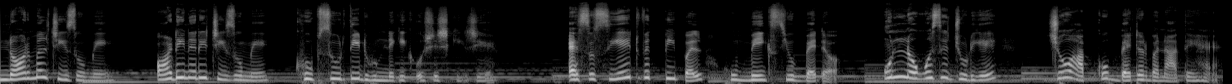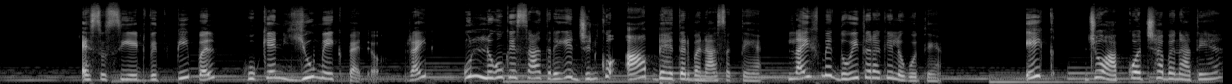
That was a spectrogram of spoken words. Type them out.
नॉर्मल चीज़ों में ऑर्डिनरी चीज़ों में खूबसूरती ढूँढने की कोशिश कीजिए। Associate with people who makes you better उन लोगों से जुड़िए जो आपको बेटर बनाते हैं। Associate with people who can you make better right उन लोगों के साथ रहिए जिनको आप बेहतर बना सकते हैं। लाइफ में दो ही तरह के लोग होते हैं। एक जो आपको अच्छा बनाते हैं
